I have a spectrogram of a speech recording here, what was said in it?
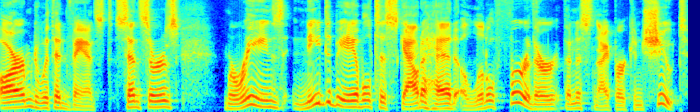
armed with advanced sensors, Marines need to be able to scout ahead a little further than a sniper can shoot.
